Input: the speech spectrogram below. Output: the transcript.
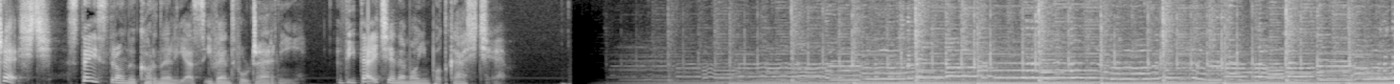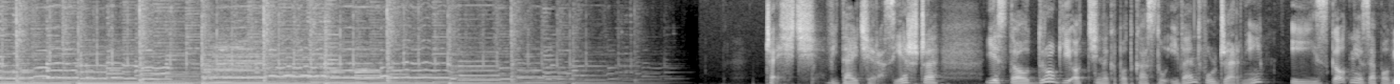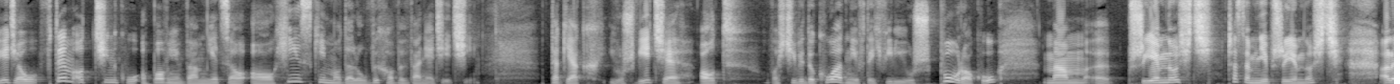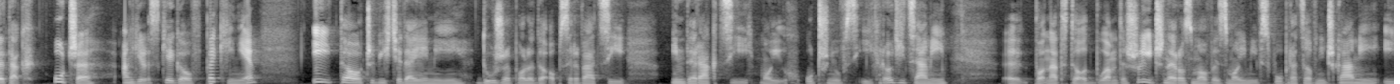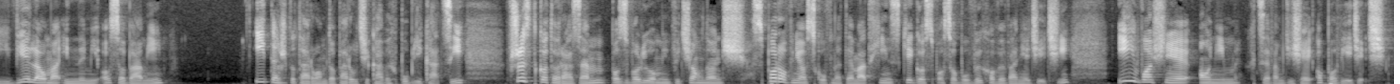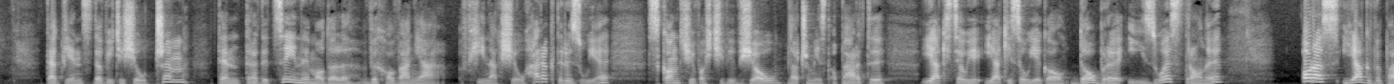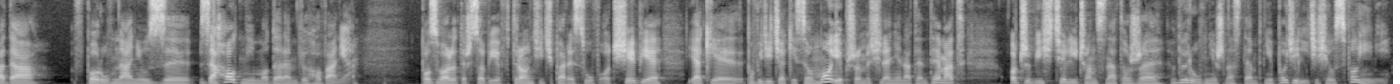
Cześć, z tej strony Cornelia z Eventful Journey. Witajcie na moim podcaście. Cześć, witajcie raz jeszcze. Jest to drugi odcinek podcastu Eventful Journey i zgodnie z zapowiedzią w tym odcinku opowiem Wam nieco o chińskim modelu wychowywania dzieci. Tak jak już wiecie, od właściwie dokładnie w tej chwili już pół roku mam e, przyjemność, czasem nieprzyjemność, ale tak, uczę angielskiego w Pekinie i to oczywiście daje mi duże pole do obserwacji interakcji moich uczniów z ich rodzicami. E, Ponadto odbyłam też liczne rozmowy z moimi współpracowniczkami i wieloma innymi osobami. I też dotarłam do paru ciekawych publikacji. Wszystko to razem pozwoliło mi wyciągnąć sporo wniosków na temat chińskiego sposobu wychowywania dzieci i właśnie o nim chcę Wam dzisiaj opowiedzieć. Tak więc dowiecie się, czym ten tradycyjny model wychowania w Chinach się charakteryzuje, skąd się właściwie wziął, na czym jest oparty, jak są, jakie są jego dobre i złe strony oraz jak wypada w porównaniu z zachodnim modelem wychowania. Pozwolę też sobie wtrącić parę słów od siebie, jakie, powiedzieć, jakie są moje przemyślenia na ten temat, oczywiście licząc na to, że Wy również następnie podzielicie się swoimi.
